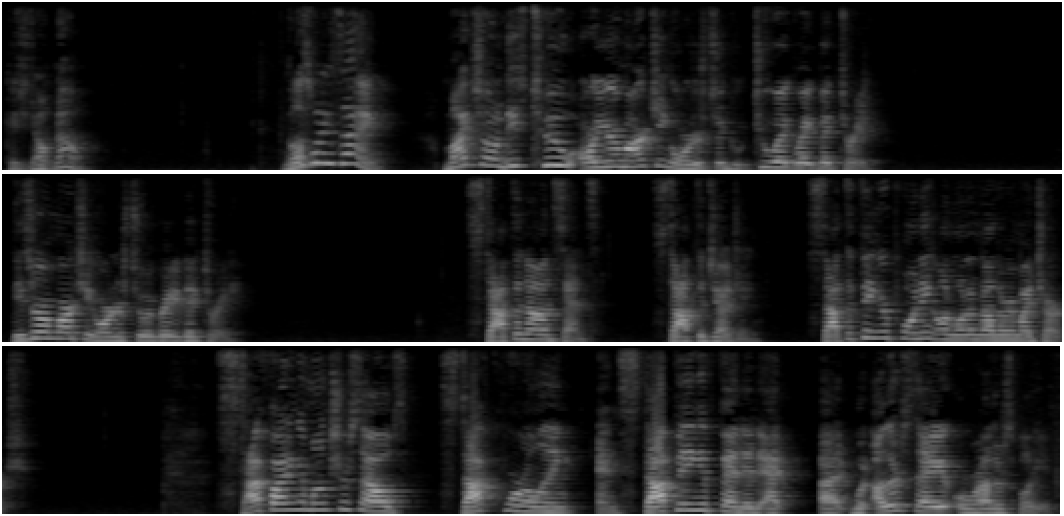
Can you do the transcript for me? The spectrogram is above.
because you don't know. Now, listen what he's saying. My children, these two are your marching orders to, to a great victory. These are our marching orders to a great victory. Stop the nonsense. Stop the judging. Stop the finger pointing on one another in my church. Stop fighting amongst yourselves. Stop quarreling and stop being offended at, at what others say or what others believe.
